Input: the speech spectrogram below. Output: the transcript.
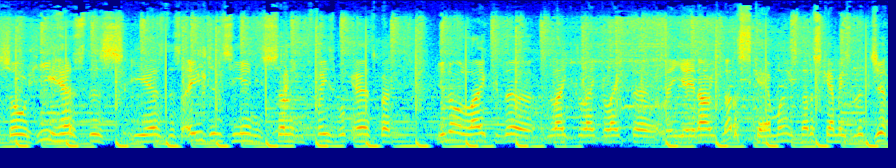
So he has this, he has this agency and he's selling Facebook ads, but you know, like the, like, like, like the, you know, he's not a scammer. He's not a scammer. He's legit.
